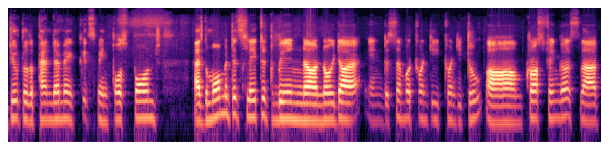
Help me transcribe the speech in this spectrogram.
due to the pandemic, it's been postponed. At the moment, it's slated to be in uh, Noida in December 2022. Um, cross fingers that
